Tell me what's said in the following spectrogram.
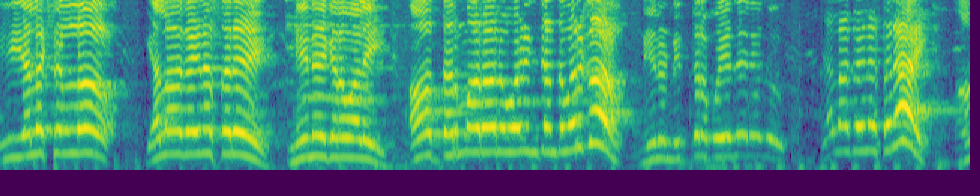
ఈ ఎలక్షన్లో ఎలాగైనా సరే నేనే గెలవాలి ఆ ధర్మారావును ఓడించేంత వరకు నేను నిద్రపోయేదే లేదు ఎలాగైనా సరే ఆ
